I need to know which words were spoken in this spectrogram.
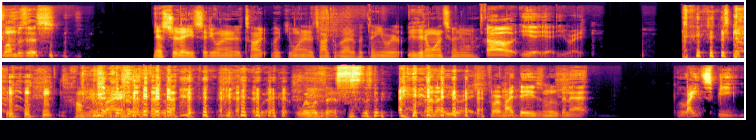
when was this? Yesterday, you said you wanted to talk, like you wanted to talk about it, but then you were you didn't want to anymore. Oh yeah, yeah, you're right. Call me a liar. when was this? no, no, you're right. For my days moving at light speed.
